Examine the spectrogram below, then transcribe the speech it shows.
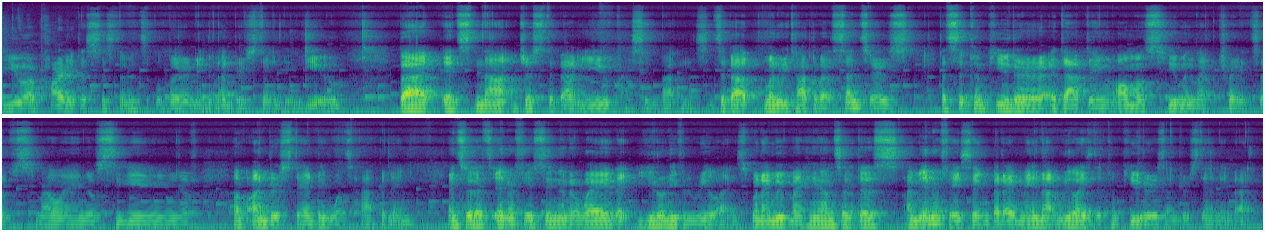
You are part of the system, it's learning and understanding you. But it's not just about you pressing buttons. It's about when we talk about sensors, that's the computer adapting almost human like traits of smelling, of seeing, of, of understanding what's happening. And so that's interfacing in a way that you don't even realize. When I move my hands like this, I'm interfacing, but I may not realize the computer is understanding that.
